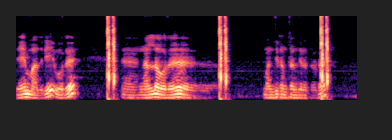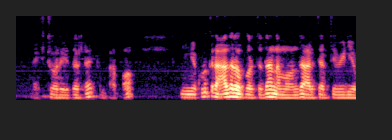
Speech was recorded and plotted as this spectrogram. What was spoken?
இதே மாதிரி ஒரு நல்ல ஒரு மந்திரம் தந்திரத்தோட நெக்ஸ்ட் ஒரு இதில் பார்ப்போம். நீங்கள் கொடுக்குற ஆதரவை பொறுத்து தான் நம்ம வந்து அடுத்தடுத்து வீடியோ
